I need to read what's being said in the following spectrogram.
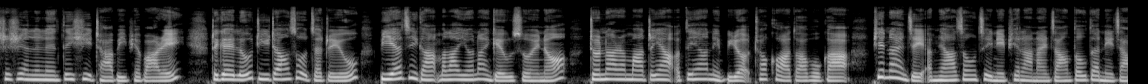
ရှင်းရှင်းလင်းလင်းသိရှိထားပြီးဖြစ်ပါတယ်။တကယ်လို့ဒီတောင်းဆိုချက်တွေကို PSG ကမလာရောနိုင်ခဲ့ဘူးဆိုရင်တော့ဒိုနာရမာတယောက်အသင်းကနေပြီးတော့ထွက်ခွာသွားဖို့ကဖြစ်နိုင်ခြေအများဆုံးအခြေအနေဖြစ်လာနိုင်ကြောင်းသုံးသပ်နေကြပါ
